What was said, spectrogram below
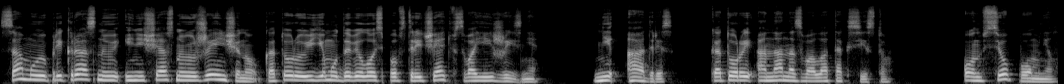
самую прекрасную и несчастную женщину, которую ему довелось повстречать в своей жизни. Не адрес, который она назвала таксисту. Он все помнил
